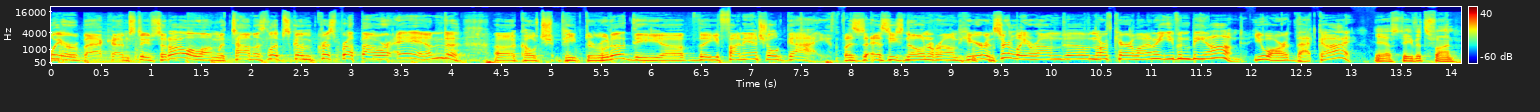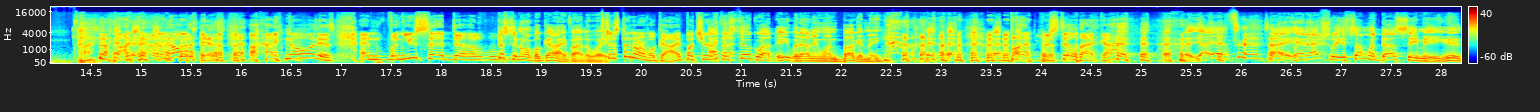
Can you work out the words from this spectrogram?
We are back. I'm Steve Siddall, along with Thomas Lipscomb, Chris Breathauer, and uh, Coach Pete D'Arruda, the uh, the financial guy, as, as, he's known around here, and certainly around uh, North Carolina, even beyond. You are that guy. Yeah, Steve, it's fun. I know it is. I know it is. And when you said uh, just a normal guy, by the way, just a normal guy, but you're I can that, still go out to eat without anyone bugging me. but you're still that guy. yeah, yeah. I, and actually, if someone does see me,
